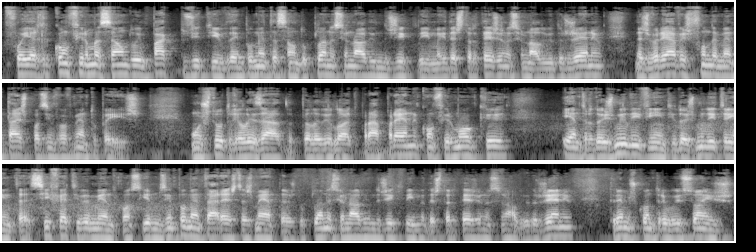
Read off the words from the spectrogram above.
foi a reconfirmação do impacto positivo da implementação do Plano Nacional de Energia e Clima e da Estratégia Nacional do Hidrogênio nas variáveis fundamentais para o desenvolvimento do país. Um estudo realizado pela Deloitte para a PREN confirmou que entre 2020 e 2030, se efetivamente conseguirmos implementar estas metas do Plano Nacional de Energia e Clima, da Estratégia Nacional do Hidrogênio, teremos contribuições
